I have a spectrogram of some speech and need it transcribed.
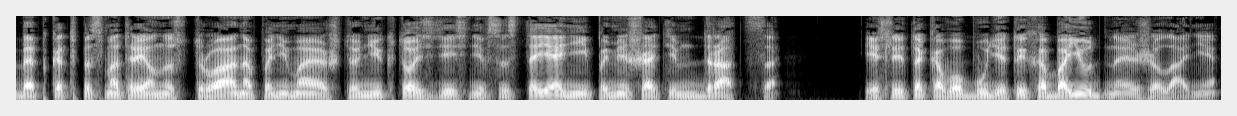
Бепкот посмотрел на Струана, понимая, что никто здесь не в состоянии помешать им драться, если таково будет их обоюдное желание.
